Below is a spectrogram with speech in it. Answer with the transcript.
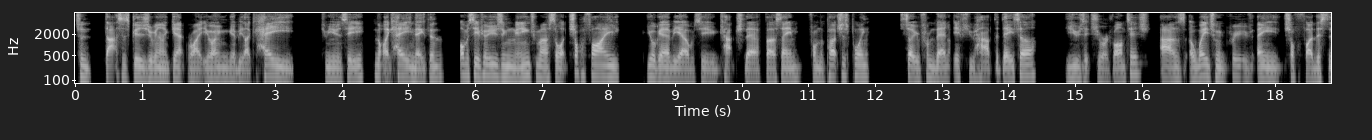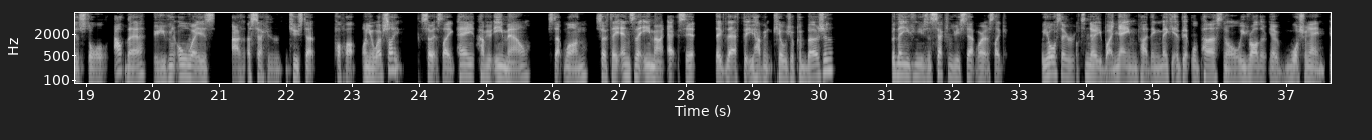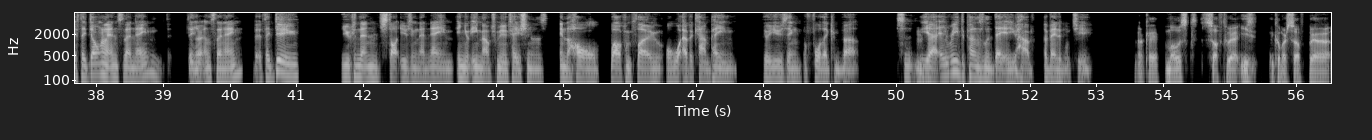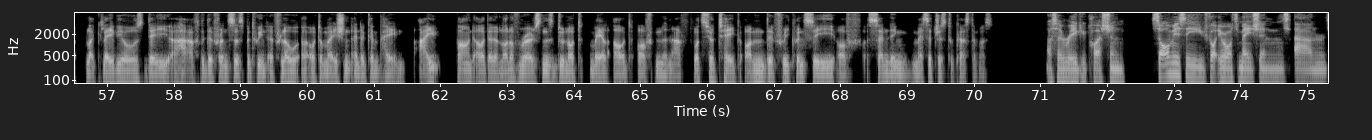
So that's as good as you're going to get, right? You're only going to be like, Hey, community, not like, Hey, Nathan. Obviously, if you're using an e-commerce or like Shopify, you're going to be able to capture their first name from the purchase point. So from then, if you have the data, use it to your advantage as a way to improve a Shopify listed store out there. You can always add a second two step pop up on your website. So it's like, Hey, have your email, step one. So if they enter the email exit, they've left, but you haven't killed your conversion. But then you can use a secondary step where it's like, we also to know you by name kind of thing, make it a bit more personal. We'd rather, you know, what's your name? If they don't want to enter their name, they don't enter their name. But if they do, you can then start using their name in your email communications in the whole welcome flow or whatever campaign you're using before they convert. So mm. yeah, it really depends on the data you have available to you. Okay. Most software, e-commerce software like Klaviyo's, they have the differences between a flow automation and a campaign. I found out that a lot of merchants do not mail out often enough. What's your take on the frequency of sending messages to customers? That's a really good question. So obviously you've got your automations and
